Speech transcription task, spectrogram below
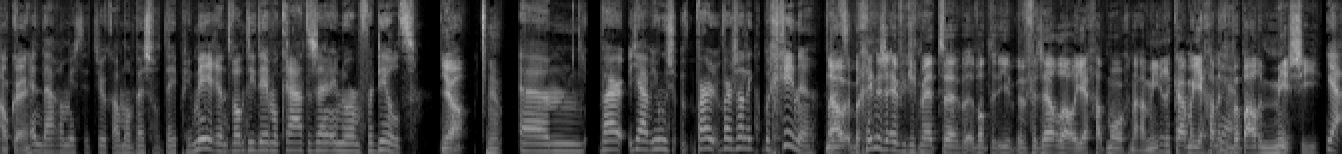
Oké, En daarom is dit natuurlijk allemaal best wel deprimerend. Want die democraten zijn enorm verdeeld. Ja. Ehm, waar, ja, jongens, waar, waar zal ik beginnen? Nou, begin eens eventjes met, eh, want je- we vertelden al, jij gaat morgen naar Amerika, maar jij gaat met Ja. een bepaalde missie Ja.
